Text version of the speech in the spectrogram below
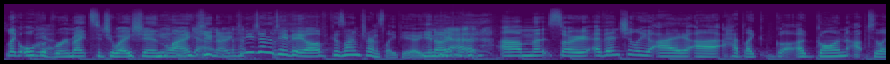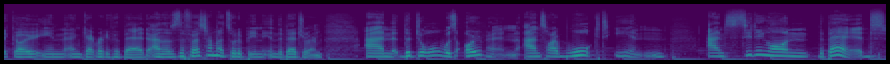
like awkward Yeah. roommate situation? Like, Yeah. you know, can you turn the TV off because I'm trying to sleep here? You know. Yeah. Um. So eventually, I uh, had like go- uh, gone up to like go in and get ready for bed, and it was the first time I'd sort of been in the bedroom, and the door was open, and so I walked in, and sitting on the bed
